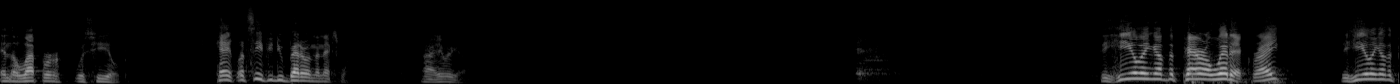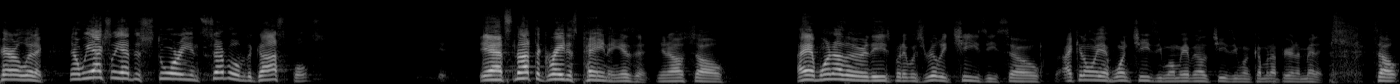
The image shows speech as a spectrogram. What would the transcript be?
and the leper was healed. Okay, let's see if you do better on the next one. All right, here we go. The healing of the paralytic, right? The healing of the paralytic. Now, we actually have this story in several of the Gospels. Yeah, it's not the greatest painting, is it? You know, so I have one other of these, but it was really cheesy. So I can only have one cheesy one. We have another cheesy one coming up here in a minute. So,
